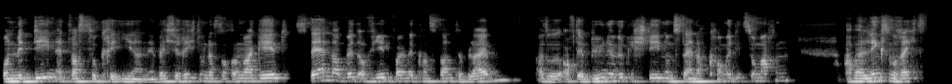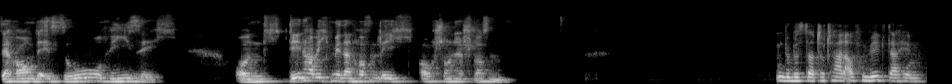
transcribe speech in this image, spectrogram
und mit denen etwas zu kreieren, in welche Richtung das auch immer geht. Stand-up wird auf jeden Fall eine Konstante bleiben, also auf der Bühne wirklich stehen und Stand-up-Comedy zu machen. Aber links und rechts der Raum, der ist so riesig. Und den habe ich mir dann hoffentlich auch schon erschlossen. Du bist da total auf dem Weg dahin.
